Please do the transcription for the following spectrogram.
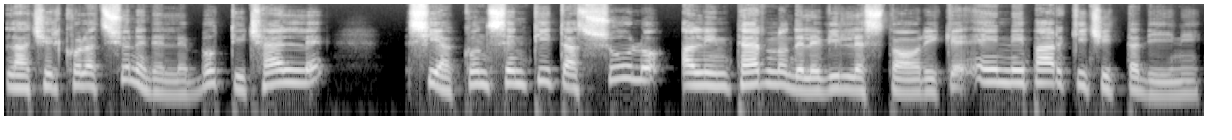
la circolazione delle botticelle sia consentita solo all'interno delle ville storiche e nei parchi cittadini,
